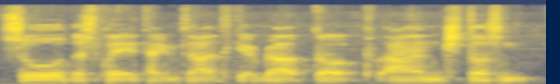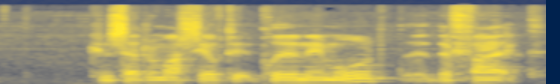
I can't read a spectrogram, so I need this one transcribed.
So there's plenty of time for that to get wrapped up, and doesn't consider myself to play anymore. The, the fact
